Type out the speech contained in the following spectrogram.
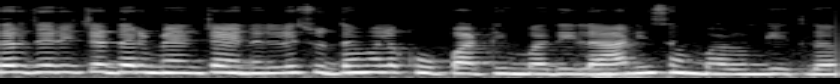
सर्जरीच्या दरम्यान चॅनलने सुद्धा मला खूप पाठिंबा दिला आणि सांभाळून घेतलं.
